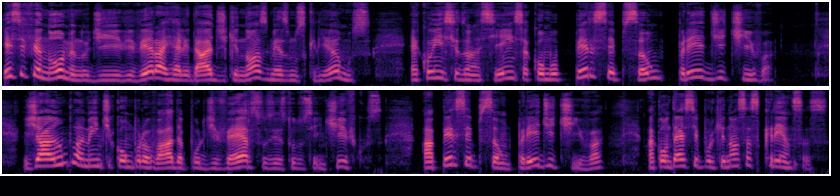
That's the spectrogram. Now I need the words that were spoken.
Esse fenômeno de viver a realidade que nós mesmos criamos é conhecido na ciência como percepção preditiva. Já amplamente comprovada por diversos estudos científicos, a percepção preditiva acontece porque nossas crenças,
